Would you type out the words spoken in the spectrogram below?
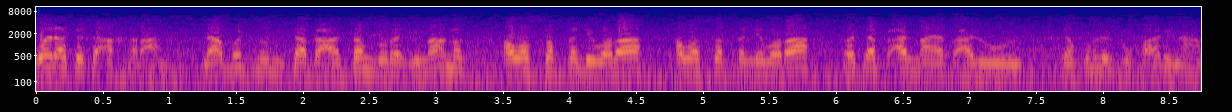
ولا تتأخر عنه. لابد من متابعة. تنظر إمامك أو الصف اللي وراه أو الصف اللي وراه فتفعل ما يفعلون. يقول البخاري نعم.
